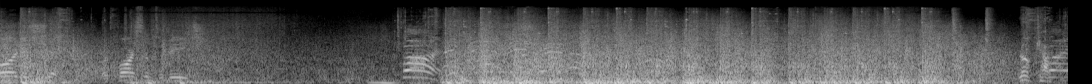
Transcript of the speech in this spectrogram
board his ship. We'll force him to beach. Fire! Look, Captain.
